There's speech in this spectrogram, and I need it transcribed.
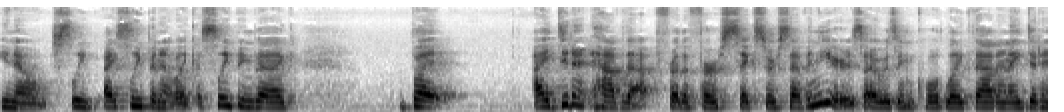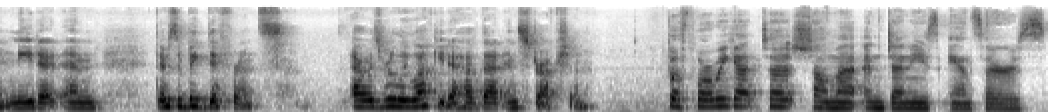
you know, sleep, I sleep in it like a sleeping bag but I didn't have that for the first six or seven years. I was in cold like that and I didn't need it. And there's a big difference. I was really lucky to have that instruction. Before we get to Shelma and Jenny's answers,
